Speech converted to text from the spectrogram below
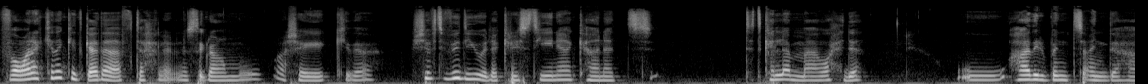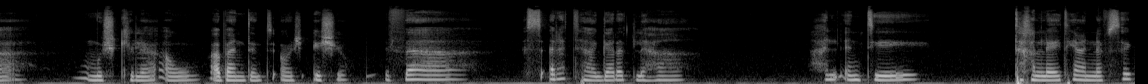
فوأنا كذا كنت قاعدة أفتح الإنستغرام وأشيك كذا شفت فيديو لكريستينا كانت تتكلم مع واحدة وهذه البنت عندها مشكلة أو abandoned أو issue. ف سألتها قالت لها هل أنت تخليتي عن نفسك؟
